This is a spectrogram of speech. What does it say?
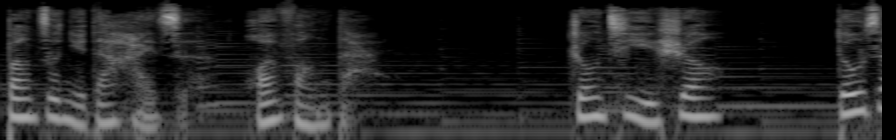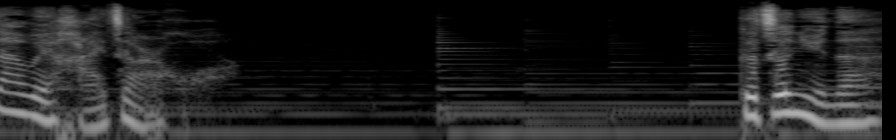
帮子女带孩子、还房贷，终其一生，都在为孩子而活。可子女呢，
